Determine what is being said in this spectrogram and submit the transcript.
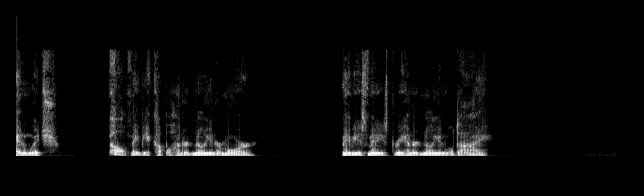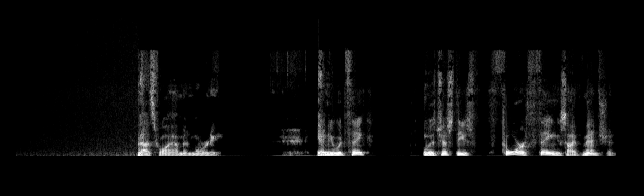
in which, oh, maybe a couple hundred million or more, maybe as many as 300 million will die. That's why I'm in mourning. And you would think with just these four things I've mentioned,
